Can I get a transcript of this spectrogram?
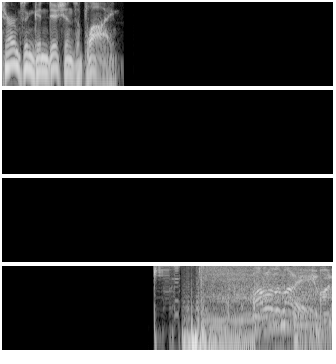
Terms and conditions apply. Follow the money on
